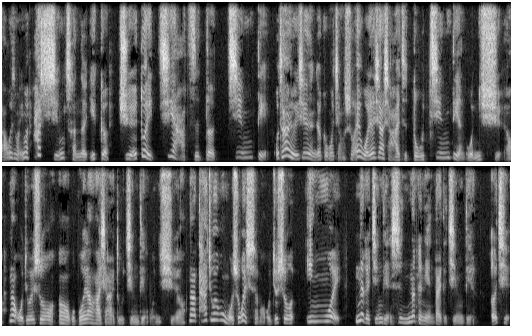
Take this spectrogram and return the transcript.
啊。为什么？因为它形成了一个绝对价值的经典。我常常有一些人就跟我讲说：“哎，我要叫小孩子读经典文学哦。”那我就会说：“嗯，我不会让他小孩读经典文学哦。”那他就会问我说：“为什么？”我就说：“因为那个经典是那个年代的经典。”而且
